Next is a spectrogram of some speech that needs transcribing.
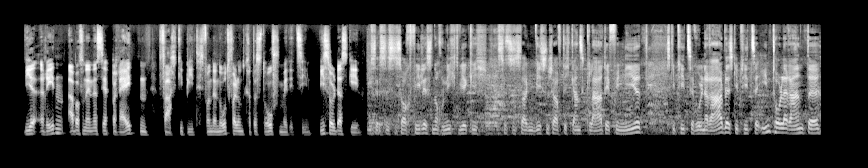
Wir reden aber von einem sehr breiten Fachgebiet, von der Notfall- und Katastrophenmedizin. Wie soll das gehen? Es ist auch vieles noch nicht wirklich sozusagen wissenschaftlich ganz klar definiert. Es gibt Hitzevulnerable, es gibt Hitzeintolerante.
